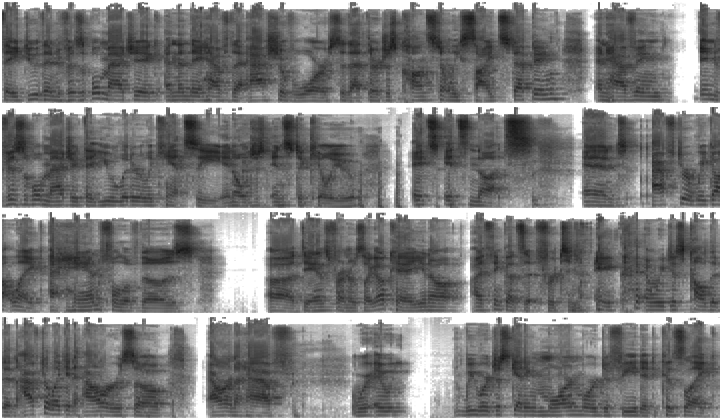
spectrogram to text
they do the invisible magic and then they have the ash of war so that they're just constantly sidestepping and having invisible magic that you literally can't see and it'll just insta kill you it's it's nuts and after we got like a handful of those uh, Dan's friend was like, okay, you know, I think that's it for tonight. and we just called it an after like an hour or so, hour and a half. where it, we were just getting more and more defeated because like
